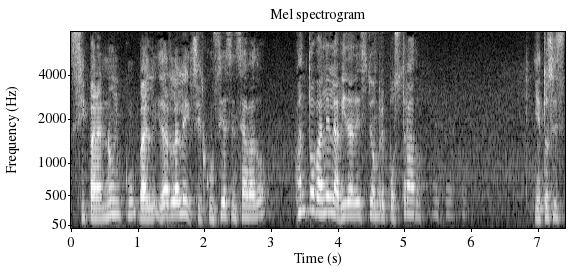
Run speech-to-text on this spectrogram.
Si para no incu- validar la ley circuncidas en sábado, ¿cuánto vale la vida de este hombre postrado? Y entonces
